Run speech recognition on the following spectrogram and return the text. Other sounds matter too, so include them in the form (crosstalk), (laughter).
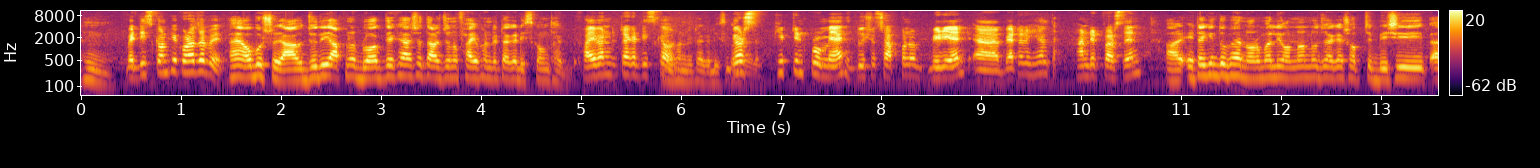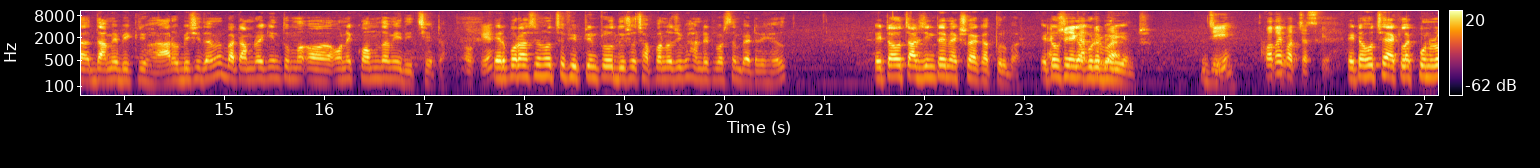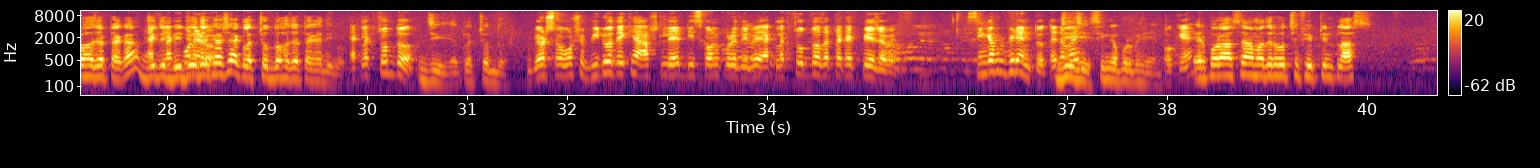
ডিসকাউন্ট কি করা যাবে? হ্যাঁ অবশ্যই। আর যদি আপনার ব্লগ দেখে আসে তার জন্য ফাইভ হান্ড্রেড টাকা ডিসকাউন্ট থাকবে। ফাইভ হান্ড্রেড টাকা ডিসকাউন্ট হান্ড্রেড টাকা ডিসকাউন্ট ফিফটিন প্রো ম্যাক্স দুইশো ছাপ্পান্ন variant battery health hundred percent আর এটা কিন্তু ভাই নর্মালি অন্যান্য জায়গায় সবচেয়ে বেশি দামে বিক্রি হয়। আরও বেশি দামে বাট আমরা কিন্তু অনেক কম দামে দিচ্ছি এটা। এরপর আসেন হচ্ছে ফিফটিন প্রো দুশো ছাপ্পান্ন GB hundred percent battery health এটাও চার্জিং টাইম একশো একাত্তর বার। এটাও 171 সিঙ্গাপুরের ভেরিয়েন্ট জি। কতই পাচ্ছে আজকে? এটা হচ্ছে এক লাখ পনেরো হাজার টাকা। যদি ভিডিও দেখে আসে এক লাখ চোদ্দ হাজার টাকা দিব। এক লাখ চোদ্দ? জি এক লাখ চোদ্দ। ভিউয়ার্স অবশ্যই ভিডিও দেখে আসলে ডিসকাউন্ট করে দেবে এক লাখ চোদ্দ হাজার টাকায় পেয়ে যাবেন সিঙ্গাপুর ভেরিয়েন্ট তো তাই না জি জি সিঙ্গাপুর ভেরিয়েন্ট ওকে এরপর আছে আমাদের হচ্ছে fifteen plus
